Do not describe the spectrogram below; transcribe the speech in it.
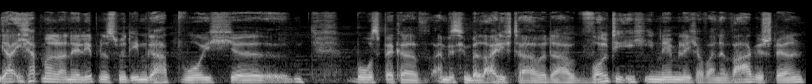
Ja, ich habe mal ein Erlebnis mit ihm gehabt, wo ich äh, Boris Becker ein bisschen beleidigt habe. Da wollte ich ihn nämlich auf eine Waage stellen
